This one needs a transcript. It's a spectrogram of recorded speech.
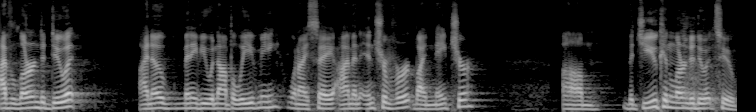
I've learned to do it. I know many of you would not believe me when I say I'm an introvert by nature, um, but you can learn to do it too.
